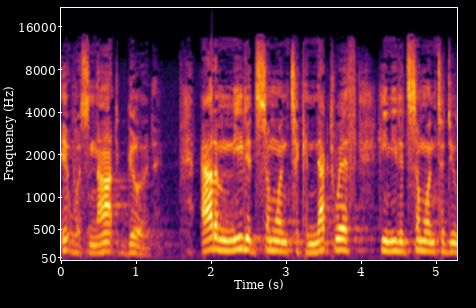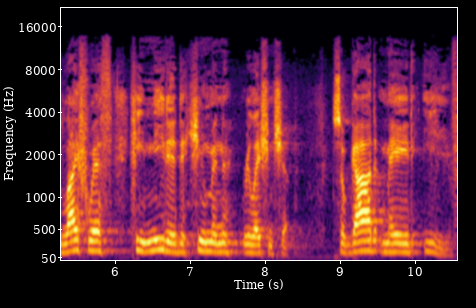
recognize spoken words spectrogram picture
it was not good. Adam needed someone to connect with, he needed someone to do life with, he needed human relationship. So God made Eve.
